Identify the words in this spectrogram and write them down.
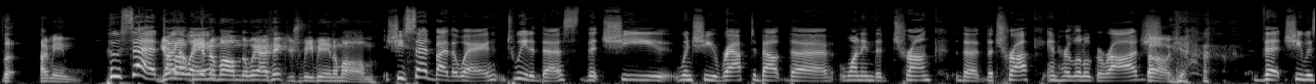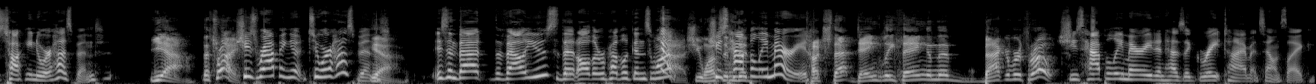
The, I mean, Who said, you're by not the way, being a mom the way I think you should be being a mom. she said, by the way, tweeted this, that she, when she rapped about the one in the trunk, the, the truck in her little garage, Oh, yeah. that she was talking to her husband. yeah, that's right. She's rapping it to her husband. yeah. Isn't that the values that all the Republicans want? Yeah, she wants She's him to happily married. Touch that dangly thing in the back of her throat. She's happily married and has a great time, it sounds like.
